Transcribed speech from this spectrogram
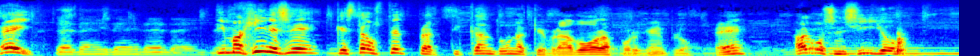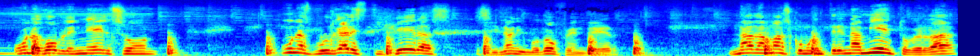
¡Hey! Imagínese que está usted practicando una quebradora, por ejemplo. ¿eh? Algo sencillo. Una doble Nelson. Unas vulgares tijeras, sin ánimo de ofender. Nada más como entrenamiento, ¿verdad?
